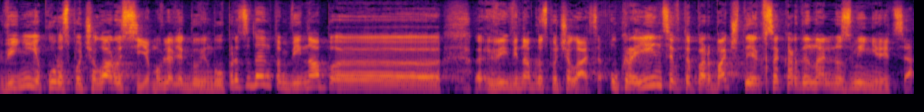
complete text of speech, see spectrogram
війні, яку розпочала Росія. Мовляв, якби він був президентом, війна б е, війна б розпочалася. Українців тепер бачите, як все кардинально змінюється.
